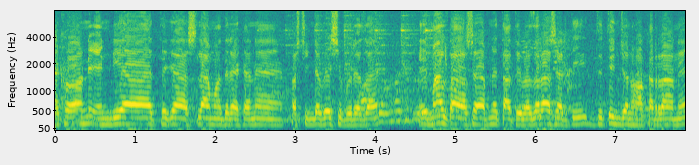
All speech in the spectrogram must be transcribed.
এখন ইন্ডিয়া থেকে আসলে আমাদের এখানে কস্টিংটা বেশি পড়ে যায়। এই মালটা আসে আপনি তাঁতি বাজার আসে আর কি, দু, তিনজন হকাররা আনে।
